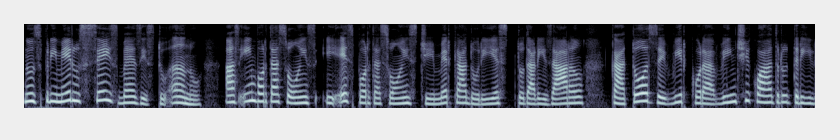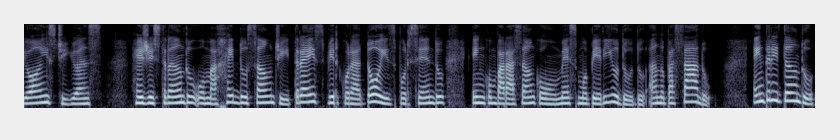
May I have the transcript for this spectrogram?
Nos primeiros seis meses do ano, as importações e exportações de mercadorias totalizaram 14,24 trilhões de yuans, registrando uma redução de 3,2% em comparação com o mesmo período do ano passado. Entretanto,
